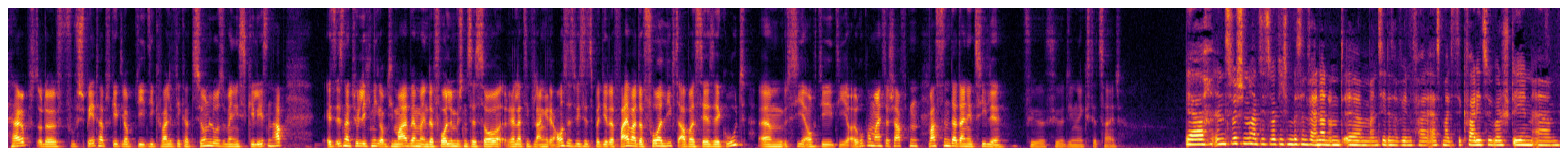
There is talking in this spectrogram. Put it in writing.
Herbst oder Spätherbst geht, glaube ich, die, die Qualifikation los, wenn ich es gelesen habe. Es ist natürlich nicht optimal, wenn man in der vorolympischen Saison relativ lange raus ist, wie es jetzt bei dir der Fall war. Davor lief es aber sehr, sehr gut. Ähm, sieh auch die, die Europameisterschaften. Was sind da deine Ziele für, für die nächste Zeit? Ja, inzwischen hat sich wirklich ein bisschen verändert und äh, man sieht es auf jeden Fall, erstmal diese Quali zu überstehen. Ähm,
